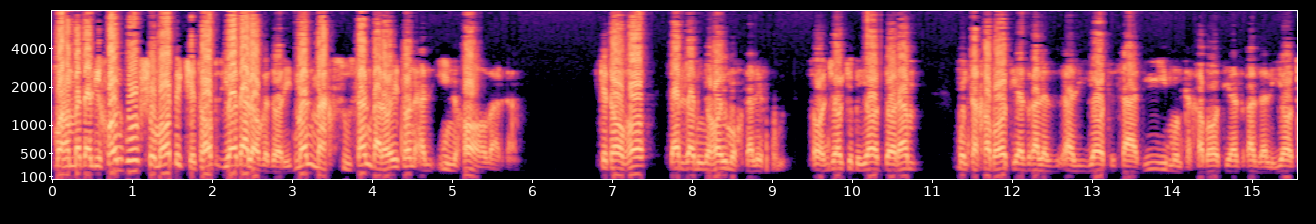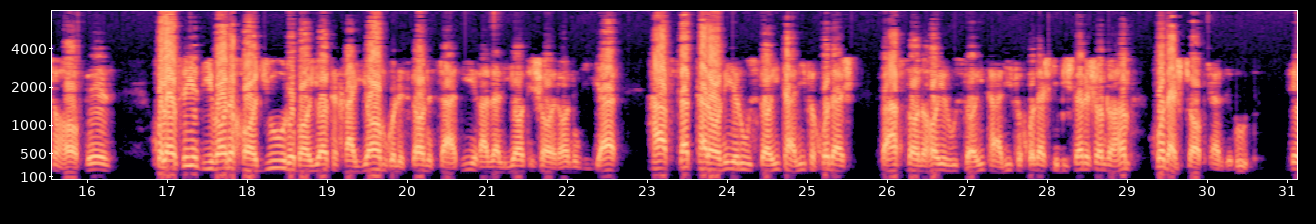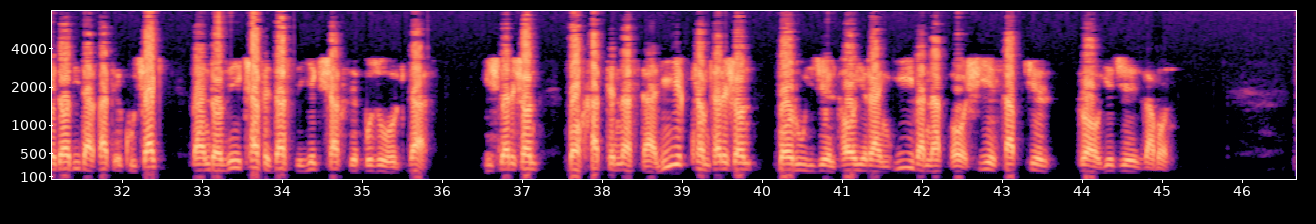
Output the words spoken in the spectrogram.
محمد علی خان گفت شما به کتاب زیاد علاقه دارید. من مخصوصا برایتان از اینها آوردم. کتاب ها در زمینه های مختلف بود. تا آنجا که به یاد دارم منتخباتی از غزلیات سعدی منتخباتی از غزلیات حافظ خلاصه دیوان خاجو ربایات خیام گلستان سعدی غزلیات شاعران دیگر هفتصد ترانه روستایی تعلیف خودش و افسانه های روستایی تعلیف خودش که بیشترشان را هم خودش چاپ کرده بود. تعدادی در قطع کوچک به اندازه کف دست یک شخص بزرگ دست بیشترشان با خط نستعلیق کمترشان با روی جلدهای رنگی و نقاشی سبک رایج زمان.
